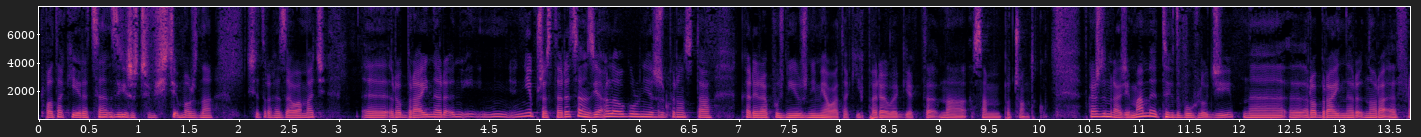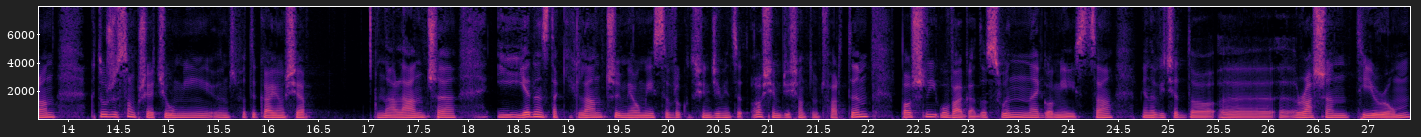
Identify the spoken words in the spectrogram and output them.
po takiej recenzji rzeczywiście można się trochę załamać. E, Rob Reiner, nie przez tę recenzję, ale ogólnie rzecz biorąc, ta kariera później już nie miała takich perełek jak na samym początku. W każdym razie mamy tych dwóch ludzi, e, Rob Reiner, Nora Ephron, którzy są przyjaciółmi, spotykają się na lunche i jeden z takich lunchy miał miejsce w roku 1984. Poszli, uwaga, do słynnego miejsca, mianowicie do e, Russian Tea Room.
